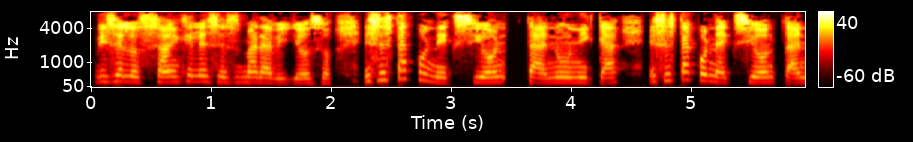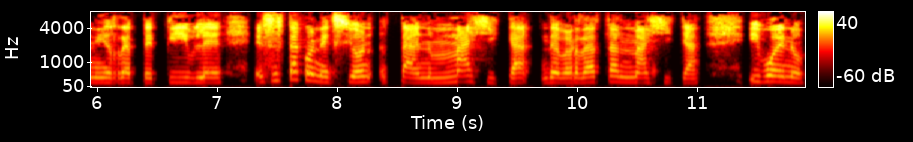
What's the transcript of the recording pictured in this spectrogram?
Dice Los Ángeles es maravilloso. Es esta conexión tan única, es esta conexión tan irrepetible, es esta conexión tan mágica, de verdad tan mágica. Y bueno,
